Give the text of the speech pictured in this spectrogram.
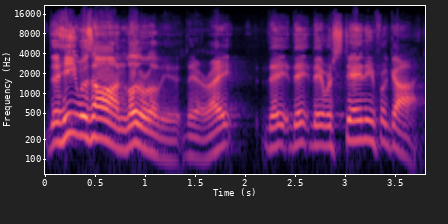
The heat was on, literally, there, right? They, they, they were standing for God.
